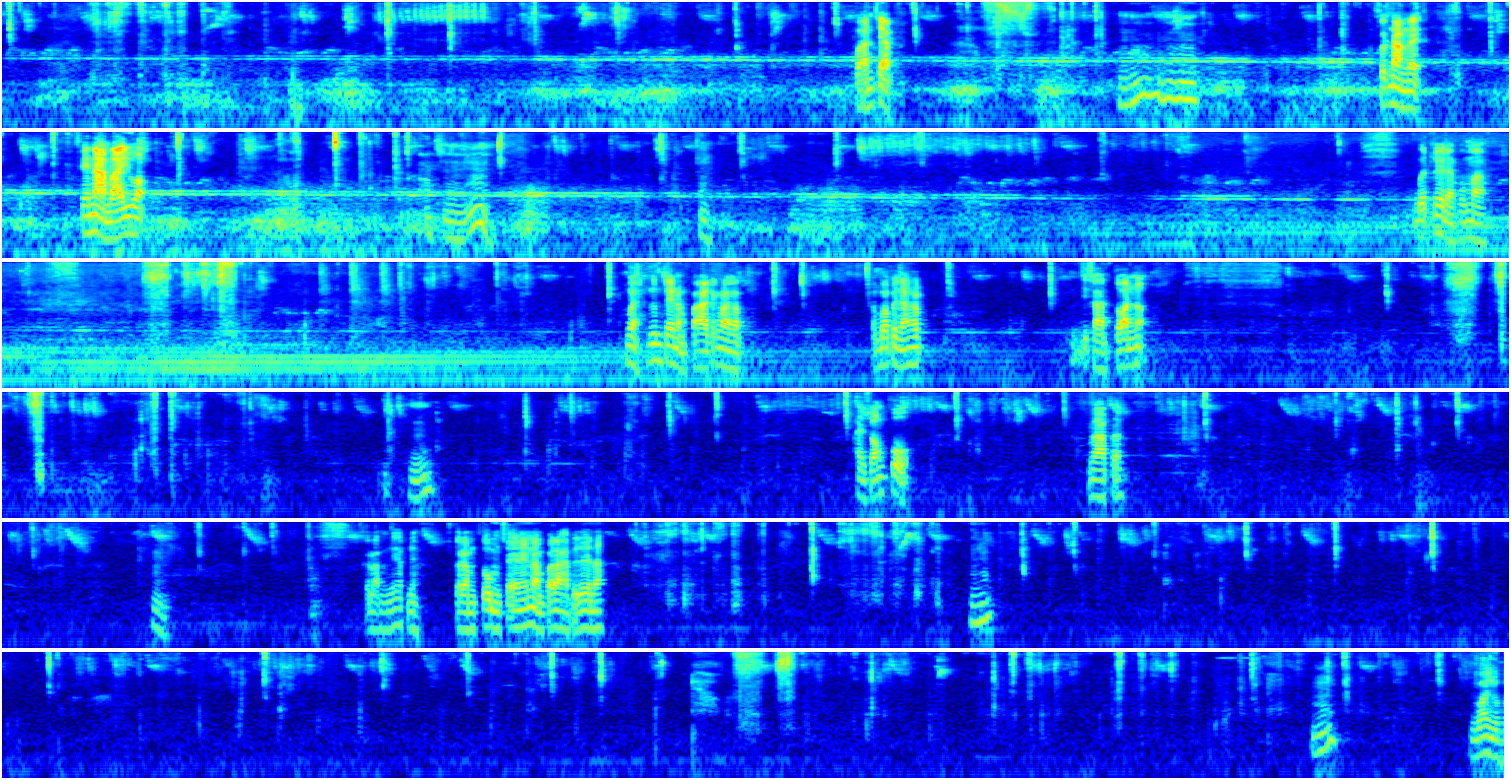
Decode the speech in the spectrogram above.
หวานแซ่บอื้อหือสดน้ำเลย ใช้นน้ำหลายอยู่อะอื้อหืออืมเบิดเลยแหละผมมาเว้ยลืมใส่น้ำปลาจังหน่อยครับครับว่าเป็นยังครับจิขาดตอนเนาะ หืม ไข่สองโปะราบเลยกระลำเนียบเนี่ยกระลำต้มใช้แนะนำปลาร้าไปเลยนะ อืม อืมว่าอยู่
